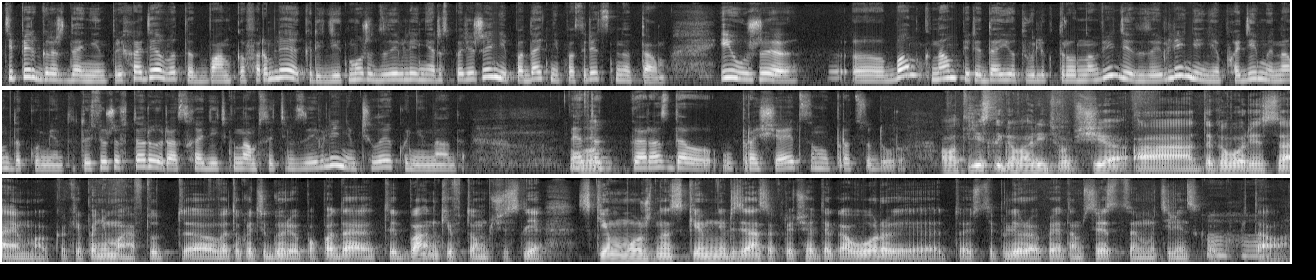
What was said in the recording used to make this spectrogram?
Теперь гражданин, приходя в этот банк, оформляя кредит, может заявление о распоряжении подать непосредственно там. И уже э, банк нам передает в электронном виде заявление, необходимые нам документы. То есть уже второй раз ходить к нам с этим заявлением человеку не надо. Это вот. гораздо упрощает саму процедуру. А вот если говорить вообще о договоре займа, как я понимаю, тут э, в эту категорию попадают и банки в том числе, с кем можно, с кем нельзя заключать договоры, то есть апеллируя при этом средствами материнского угу. капитала?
